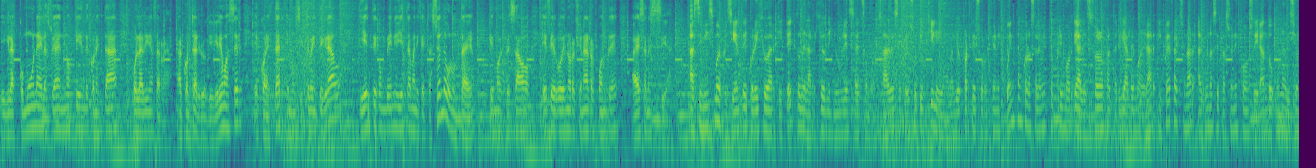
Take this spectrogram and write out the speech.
y que las comunas y las ciudades no queden desconectadas por la línea férrea. Al contrario, lo que queremos hacer es conectar en un sistema integrado y este convenio y esta manifestación de voluntades que hemos expresado EFE el gobierno regional responde a esa necesidad. Asimismo, el presidente del Colegio de Arquitectos de la región de Ñuble, Celso González, expresó que Chile y la mayor parte de sus regiones cuentan con los elementos primordiales, solo faltaría remodelar y perfeccionar algunas estaciones considerando una visión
